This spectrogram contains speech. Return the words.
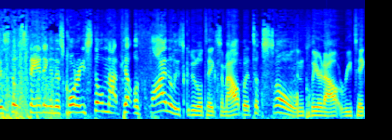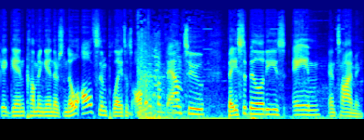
is still standing in this corner. He's still not dealt with. Finally, Skadoodle takes him out, but it took so long. And cleared out, retake again, coming in. There's no ults in play, so it's all going to come down to base abilities, aim, and timing.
